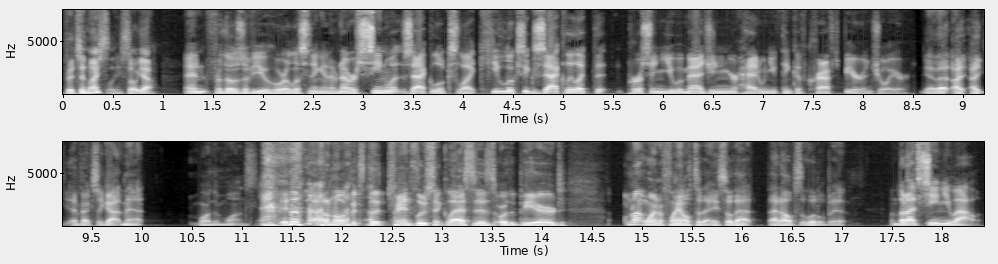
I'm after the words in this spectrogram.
fits in nicely. So yeah. And for those of you who are listening and have never seen what Zach looks like, he looks exactly like the person you imagine in your head when you think of craft beer enjoyer. Yeah, that I, I've actually gotten that more than once. It's, I don't know if it's the translucent glasses or the beard. I'm not wearing a flannel today, so that that helps a little bit. But I've seen you out,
